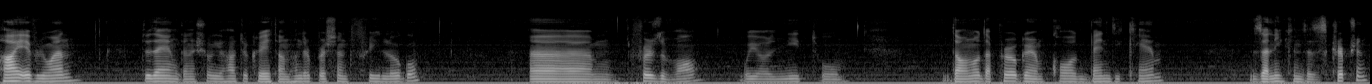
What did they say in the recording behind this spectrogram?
Hi everyone, today I'm gonna show you how to create a 100% free logo. Um, first of all, we will need to download a program called Bandicam. The link in the description.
